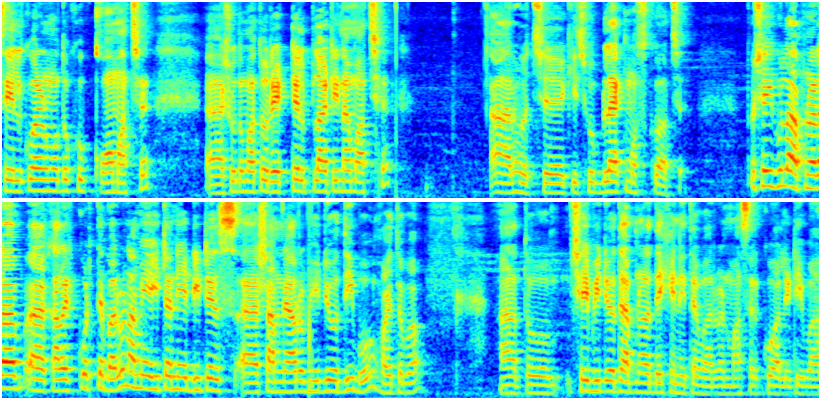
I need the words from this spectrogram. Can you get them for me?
সেল করার মতো খুব কম আছে। শুধুমাত্র রেড টেল প্লাটিনাম আছে, আর হচ্ছে কিছু ব্ল্যাক মস্কো আছে। তো সেইগুলো আপনারা কালেক্ট করতে পারবেন। আমি এইটা নিয়ে ডিটেলস সামনে আরও ভিডিও দিব হয়তোবা। তো সেই ভিডিওতে আপনারা দেখে নিতে পারবেন মাছের কোয়ালিটি বা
